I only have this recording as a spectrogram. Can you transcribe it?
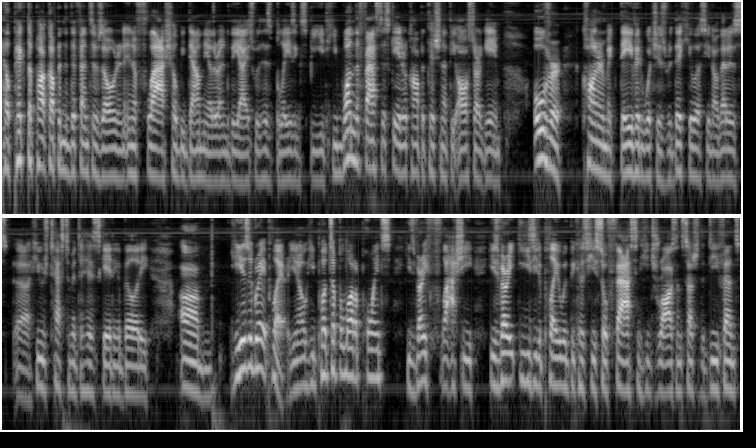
he'll pick the puck up in the defensive zone and in a flash he'll be down the other end of the ice with his blazing speed. He won the fastest skater competition at the All-Star game over Connor McDavid, which is ridiculous. You know, that is a huge testament to his skating ability. Um, he is a great player. You know, he puts up a lot of points. He's very flashy. He's very easy to play with because he's so fast and he draws on such the defense.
